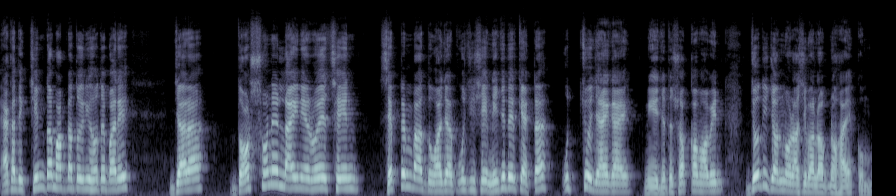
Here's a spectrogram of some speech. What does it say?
একাধিক চিন্তা ভাবনা তৈরি হতে পারে। যারা দর্শনের লাইনে রয়েছেন, সেপ্টেম্বর দু হাজার পঁচিশে নিজেদেরকে একটা উচ্চ জায়গায় নিয়ে যেতে সক্ষম হবেন। যদি জন্ম রাশি বা লগ্ন হয় কুম্ভ।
